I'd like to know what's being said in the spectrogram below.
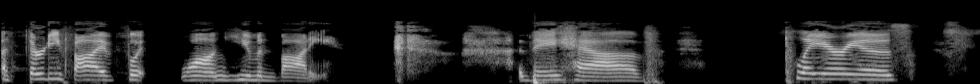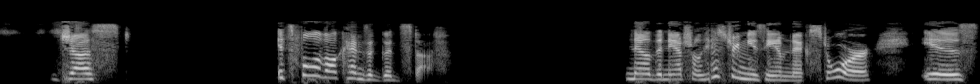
a 35 foot long human body. they have play areas, just, it's full of all kinds of good stuff. Now the Natural History Museum next door is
